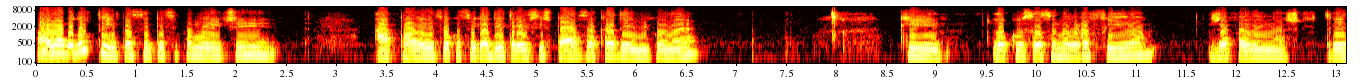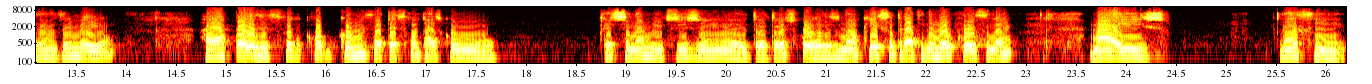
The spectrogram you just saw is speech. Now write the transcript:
ao longo do tempo, assim, principalmente após eu conseguir adentrar esse espaço acadêmico, né? que eu curso oceanografia já fazem acho que três anos e meio. Aí após isso foi que comecei a ter esse contato com questionamentos de gênero e outras coisas. Não que isso trate do meu curso, né? Mas né, assim,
